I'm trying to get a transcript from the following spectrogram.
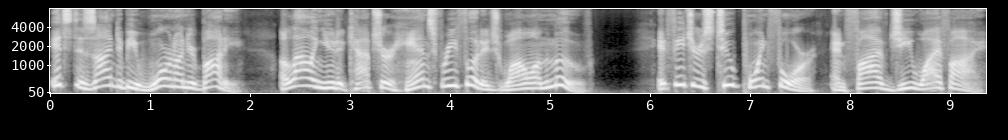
It's designed to be worn on your body, allowing you to capture hands-free footage while on the move. It features 2.4 and 5G Wi-Fi,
